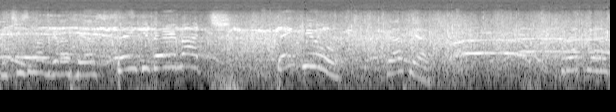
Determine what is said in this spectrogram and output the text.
Muchísimas gracias. Thank you very much. Thank you. Gracias. Gracias.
